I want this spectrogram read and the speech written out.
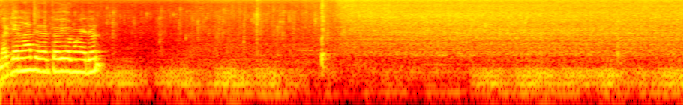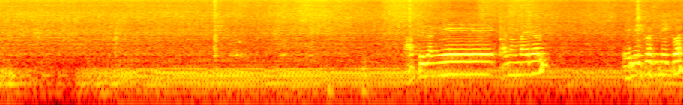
Lagyan natin ng toyo mga idol. Ate lang eh, anong idol? Eh, mikos-mikos.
